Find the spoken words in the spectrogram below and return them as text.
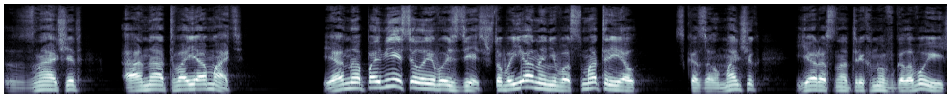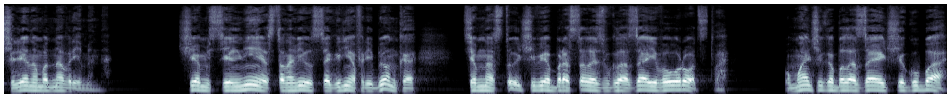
значит, она твоя мать. И она повесила его здесь, чтобы я на него смотрел», — сказал мальчик, яростно отряхнув головой и членом одновременно. Чем сильнее становился гнев ребенка, тем настойчивее бросалось в глаза его уродство. У мальчика была заячья губа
